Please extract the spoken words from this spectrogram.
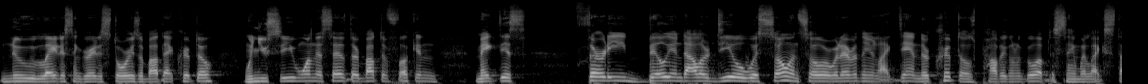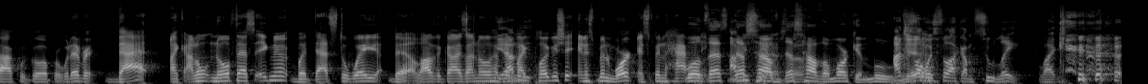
new latest and greatest stories about that crypto. When you see one that says they're about to fucking make this thirty billion dollar deal with so and so or whatever, then you're like, damn, their crypto is probably gonna go up the same way like stock would go up or whatever. That like I don't know if that's ignorant, but that's the way that a lot of the guys I know have Yeah, I been like plugging shit, and it's been work. It's been happening. Well, that's that's how that's stuff. how the market moves. I just Yeah. always feel like I'm too late. Like I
